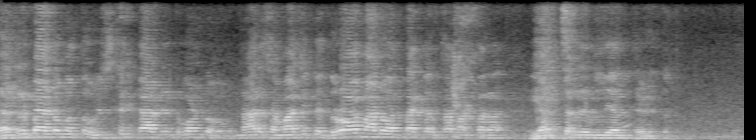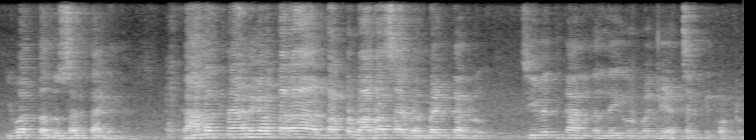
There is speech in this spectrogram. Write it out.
ಲೆಟರ್ ಪ್ಯಾಡ್ ಮತ್ತು ವಿಸಿಟಿಂಗ್ ಕಾರ್ಡ್ ಇಟ್ಕೊಂಡು ನಾಳೆ ಸಮಾಜಕ್ಕೆ ದ್ರೋಹ ಮಾಡುವಂಥ ಕೆಲಸ ಮಾಡ್ತಾರೆ. ಎಚ್ಚರ ಇರಲಿ ಅಂತ ಹೇಳಿದ್ರು. ಇವತ್ತದು ಸತ್ತಾಗಿದೆ ಕಾಲಜ್ಞಾನಿಗಳ ಥರ ಡಾಕ್ಟರ್ ಬಾಬಾ ಸಾಹೇಬ್ ಅಂಬೇಡ್ಕರ್ ಜೀವಿತ ಕಾಲದಲ್ಲಿ ಇವ್ರ ಬಗ್ಗೆ ಎಚ್ಚರಿಕೆ ಕೊಟ್ಟರು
